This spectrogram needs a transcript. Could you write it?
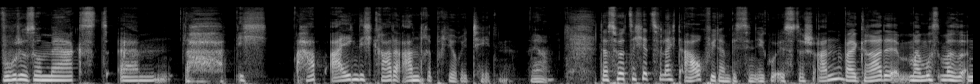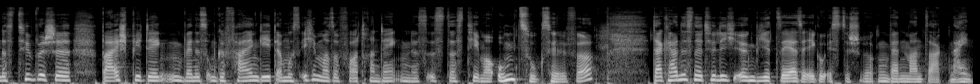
wo du so merkst, ähm, ach, ich habe eigentlich gerade andere Prioritäten. Ja, das hört sich jetzt vielleicht auch wieder ein bisschen egoistisch an, weil gerade man muss immer so an das typische Beispiel denken, wenn es um Gefallen geht, da muss ich immer sofort dran denken. Das ist das Thema Umzugshilfe. Da kann es natürlich irgendwie jetzt sehr sehr egoistisch wirken, wenn man sagt, nein,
